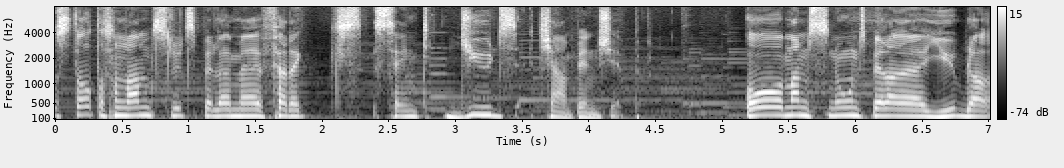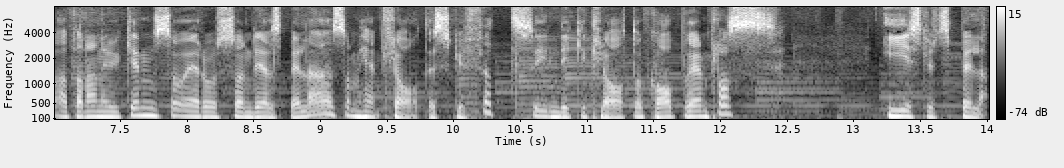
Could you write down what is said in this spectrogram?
starter som nevnt sluttspillet med FedEx St. Judes Championship. Og mens noen spillere jubler etter denne uken, så er det også en del spillere som helt klart er skuffet, siden de ikke klarte å kapre en plass i sluttspillet.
